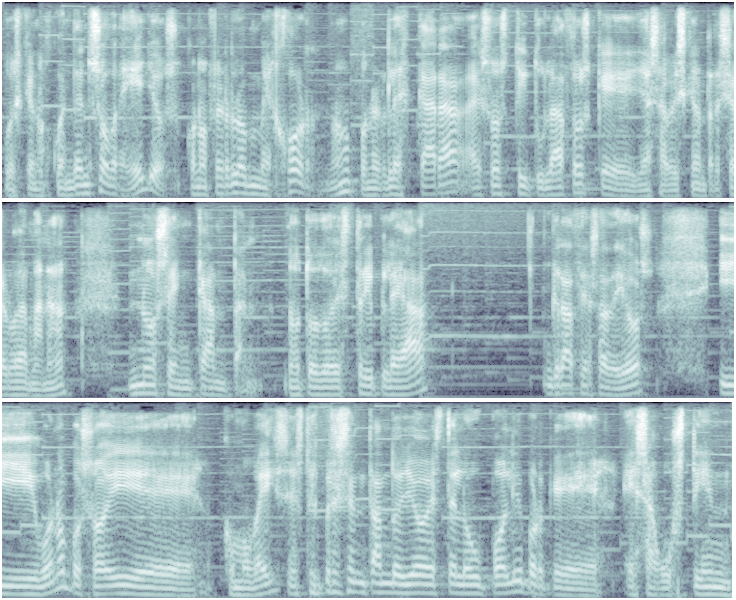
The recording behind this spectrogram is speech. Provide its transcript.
pues que nos cuenten sobre ellos, conocerlos mejor, ¿no? Ponerles cara a esos titulazos que ya sabéis que en Reserva de Maná nos encantan. No todo es triple A, gracias a Dios. Y bueno, pues hoy, eh, como veis, estoy presentando yo este Low Poly porque es Agustín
